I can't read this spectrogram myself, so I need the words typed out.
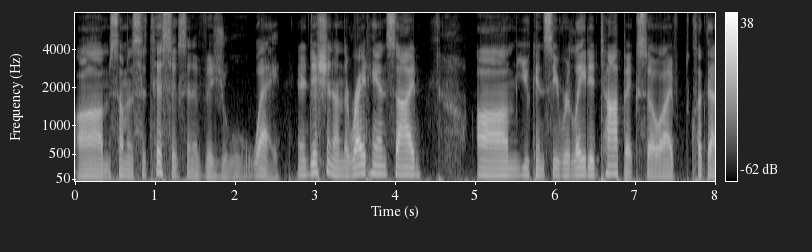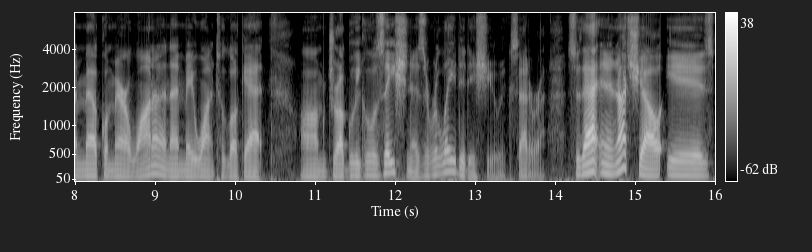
um, some of the statistics in a visual way. In addition, on the right-hand side, um, you can see related topics. So I've clicked on medical marijuana, and I may want to look at um, drug legalization as a related issue, etc. So that, in a nutshell, is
